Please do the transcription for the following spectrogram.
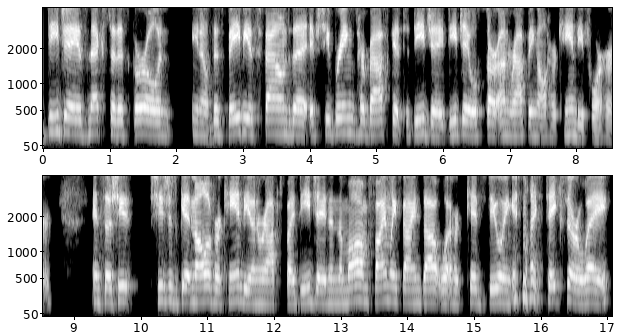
DJ is next to this girl and you know, this baby has found that if she brings her basket to DJ, DJ will start unwrapping all her candy for her. And so she's she's just getting all of her candy unwrapped by DJ. And then the mom finally finds out what her kid's doing and like takes her away.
